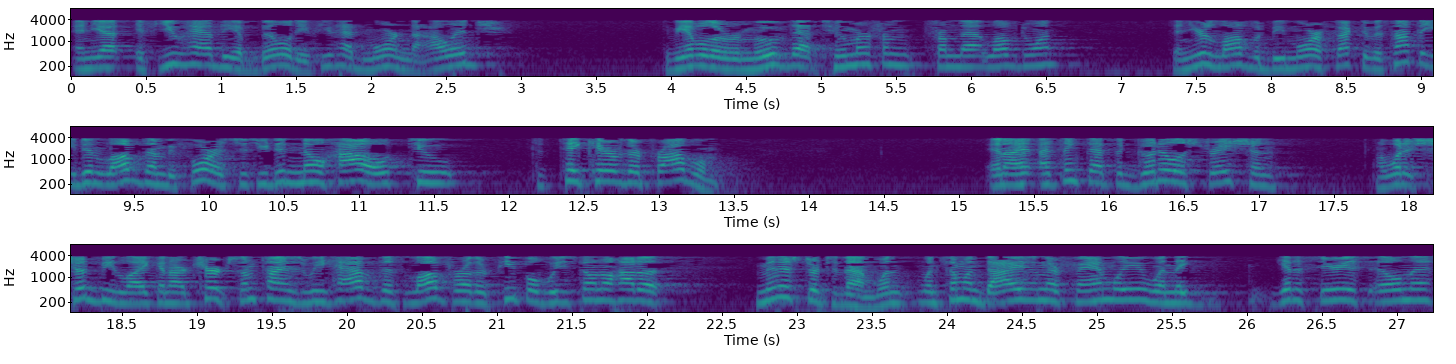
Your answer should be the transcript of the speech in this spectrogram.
And yet, if you had the ability, if you had more knowledge to be able to remove that tumor from, from that loved one, then your love would be more effective. It's not that you didn't love them before, it's just you didn't know how to, to take care of their problem. And I, I think that's a good illustration of what it should be like in our church. Sometimes we have this love for other people, we just don't know how to minister to them. When, when someone dies in their family, when they get a serious illness,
